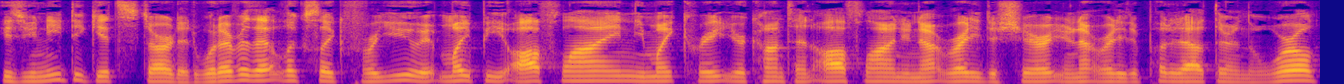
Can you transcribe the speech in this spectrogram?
is you need to get started. Whatever that looks like for you, it might be offline. You might create your content offline. You're not ready to share it. You're not ready to put it out there in the world.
